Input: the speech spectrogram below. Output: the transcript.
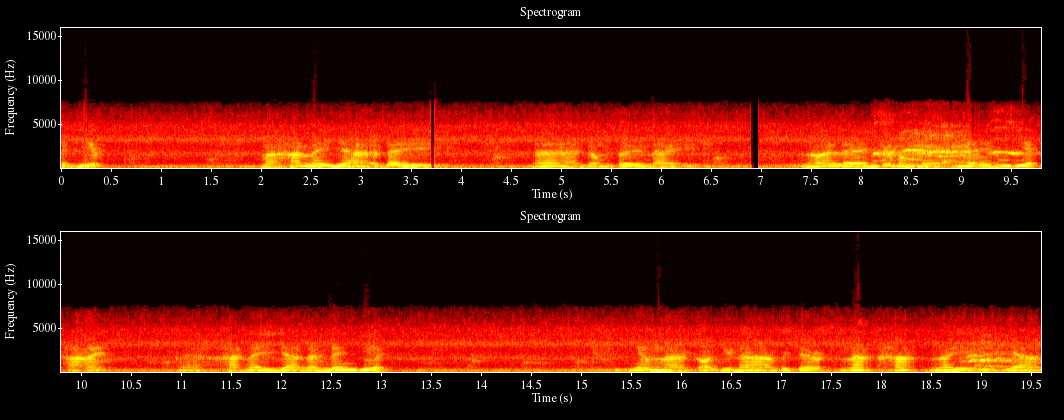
Là giết mà ha này ya ở đây à, động từ này nói lên cái vấn đề nên giết hại. À, này giá là nên giết. Nhưng mà có chữ na ở phía na hát này giá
